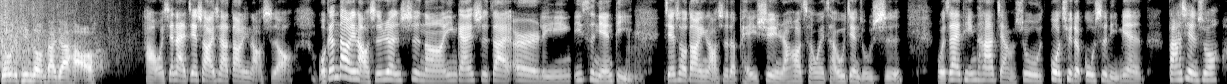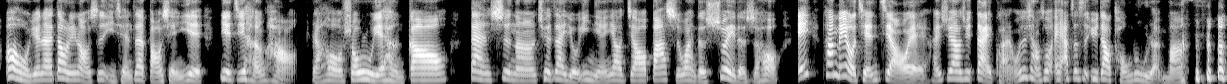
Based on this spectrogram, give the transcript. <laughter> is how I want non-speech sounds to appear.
各位听众，大家好。好，我先来介绍一下道林老师哦。我跟道林老师认识呢，应该是在二零一四年底接受道林老师的培训，然后成为财务建筑师。我在听他讲述过去的故事里面，发现说，哦，原来道林老师以前在保险业业绩很好，然后收入也很高。但是呢，却在有一年要交八十万的税的时候，哎，他没有钱缴，哎，还需要去贷款。我就想说，哎呀，这是遇到同路人吗？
